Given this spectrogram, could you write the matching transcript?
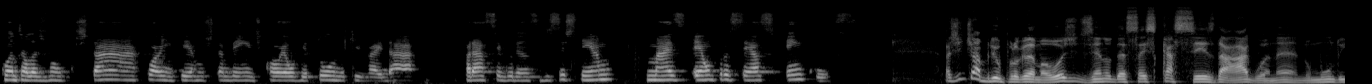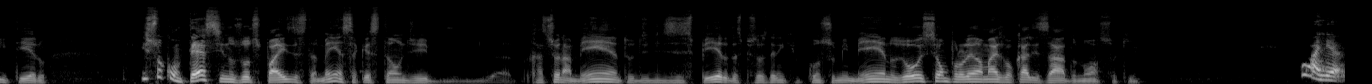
quanto elas vão custar, qual em termos também de qual é o retorno que vai dar para a segurança do sistema, mas é um processo em curso. A gente abriu o programa hoje dizendo dessa escassez da água né, no mundo inteiro. Isso acontece nos outros países também, essa questão de racionamento, de desespero das pessoas terem que consumir menos, ou isso é um problema mais localizado nosso aqui? Olha,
